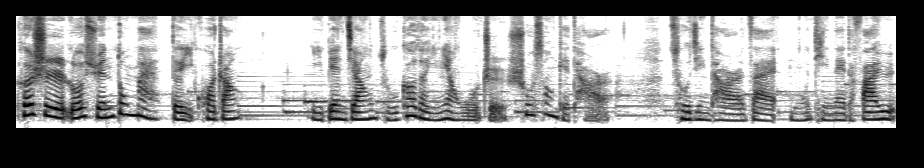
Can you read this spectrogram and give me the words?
可使螺旋动脉得以扩张，以便将足够的营养物质输送给胎儿，促进胎儿在母体内的发育。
